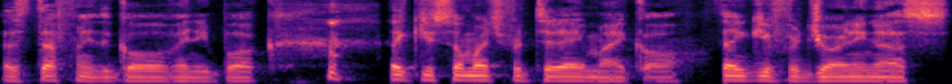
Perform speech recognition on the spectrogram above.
That's definitely the goal of any book. Thank you so much for today, Michael. Thank you for joining us.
